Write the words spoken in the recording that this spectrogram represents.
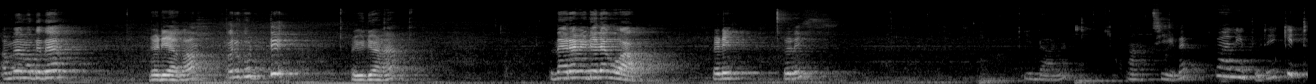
അപ്പോൾ നമുക്കിത് റെഡിയാക്കാം. ഒരു കുട്ടി വീഡിയോ ആണ്. നേരെ വീഡിയോയിലേക്ക് പോവാം. റെഡി റെഡി ഇതാണ് ആച്ചിയുടെ പാനിപൂരി കിറ്റ്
